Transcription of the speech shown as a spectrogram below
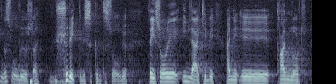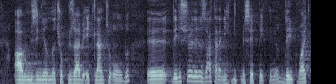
nasıl oluyorsa sürekli bir sıkıntısı oluyor. Tays oraya illaki bir hani e, Time Lord abimizin yanında çok güzel bir eklenti oldu. E, Dennis Schroeder'in zaten hani gitmesi hep bekleniyordu. Derek White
